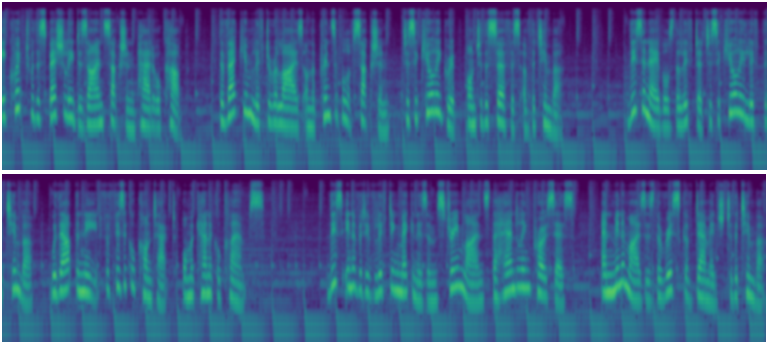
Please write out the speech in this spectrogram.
Equipped with a specially designed suction pad or cup, the vacuum lifter relies on the principle of suction to securely grip onto the surface of the timber. This enables the lifter to securely lift the timber without the need for physical contact or mechanical clamps. This innovative lifting mechanism streamlines the handling process and minimizes the risk of damage to the timber.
